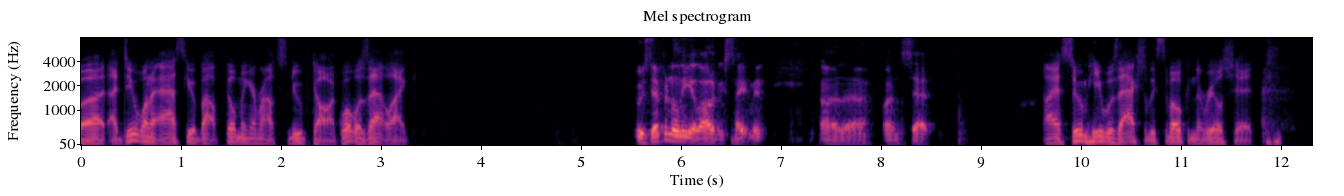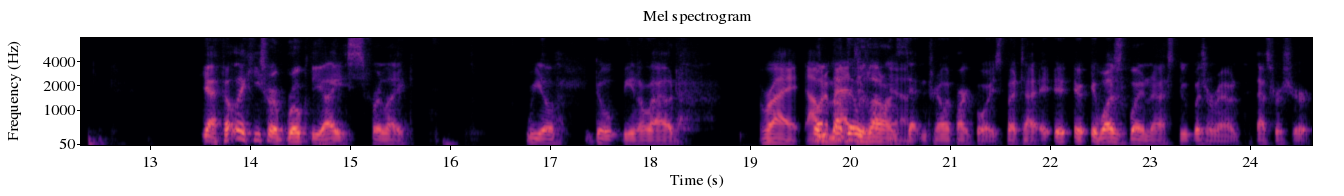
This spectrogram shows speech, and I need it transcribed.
but i do want to ask you about filming around snoop dogg what was that like It was definitely a lot of excitement on uh on set. i assume he was actually smoking the real shit Yeah, I felt like he sort of broke the ice for like real dope being allowed. right i Well, would not that imagine it was a lot on yeah. set in Trailer Park Boys, but uh, it, it, it was when uh, Snoop was around. That's for sure.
